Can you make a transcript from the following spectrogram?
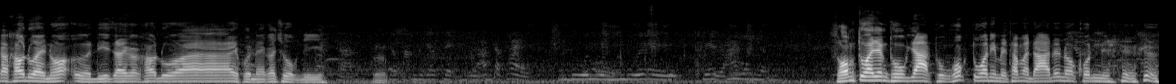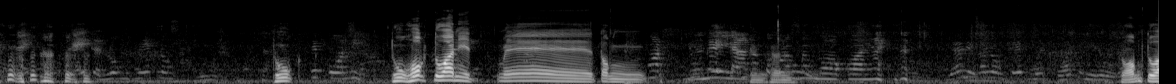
ก็เข้าด้วยเนาะเออดีใจก็เข้าด้วยคนไหนก็โชคดีสองตัวยังถูกยากถูกหกตัวนี่ไม่ธรรมดาด้วยเนาะคนนี่ถูกถูกหกตัวนี่ไม่ต้องสองตัว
